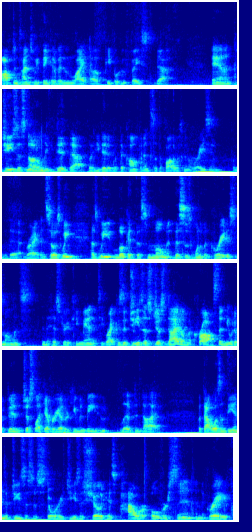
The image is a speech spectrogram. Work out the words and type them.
oftentimes we think of it in light of people who faced death. And Jesus not only did that, but he did it with the confidence that the Father was going to raise him from the dead, right? And so as we as we look at this moment, this is one of the greatest moments in the history of humanity, right? Because if Jesus just died on the cross, then he would have been just like every other human being who lived and died. But that wasn't the end of Jesus' story. Jesus showed his power over sin and the grave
